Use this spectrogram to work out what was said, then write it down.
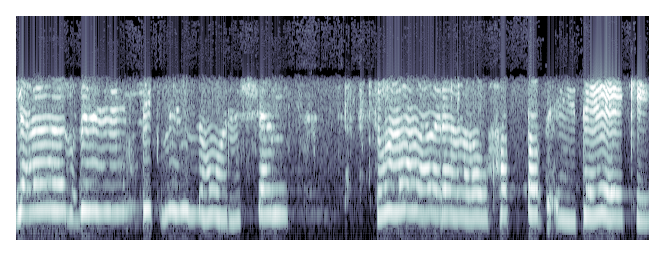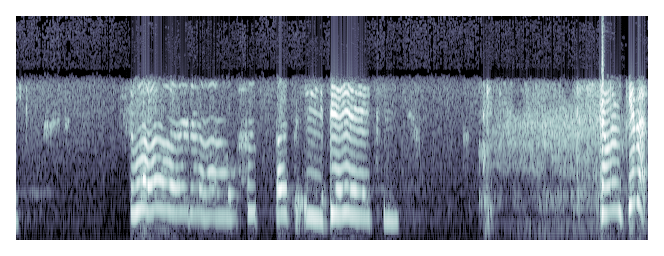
لا أخذلك من نور الشمس. سوارة وحطة بإيديكي. سوارة وحطة بإيديكي تمام كده؟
